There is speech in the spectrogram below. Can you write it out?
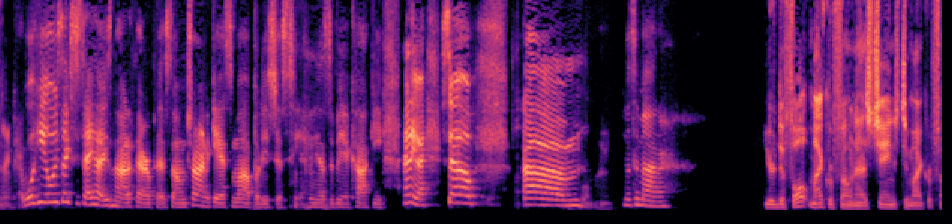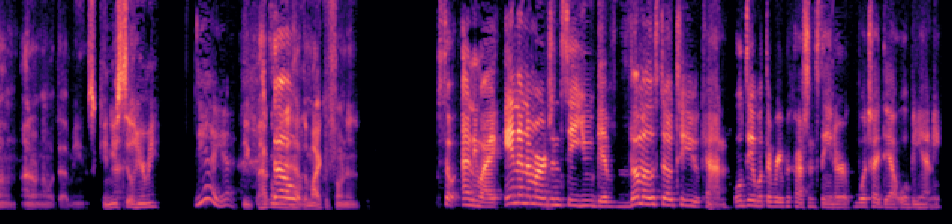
Okay. Well, he always likes to say how he's not a therapist, so I'm trying to gas him up, but he's just he has to be a cocky. Anyway, so um, what's the matter? Your default microphone has changed to microphone. I don't know what that means. Can you still hear me? Yeah, yeah. How come So- you have the microphone in? So anyway, in an emergency, you give the most O2 you can. We'll deal with the repercussions later, which I doubt will be any.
